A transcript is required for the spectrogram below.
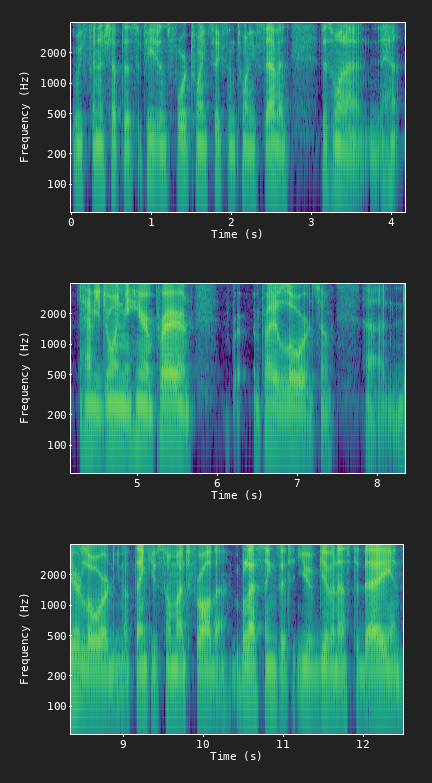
we finish up this Ephesians 4 26 and 27 just want to have you join me here in prayer and, and pray to the Lord. So uh, dear Lord, you know, thank you so much for all the blessings that you have given us today, and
